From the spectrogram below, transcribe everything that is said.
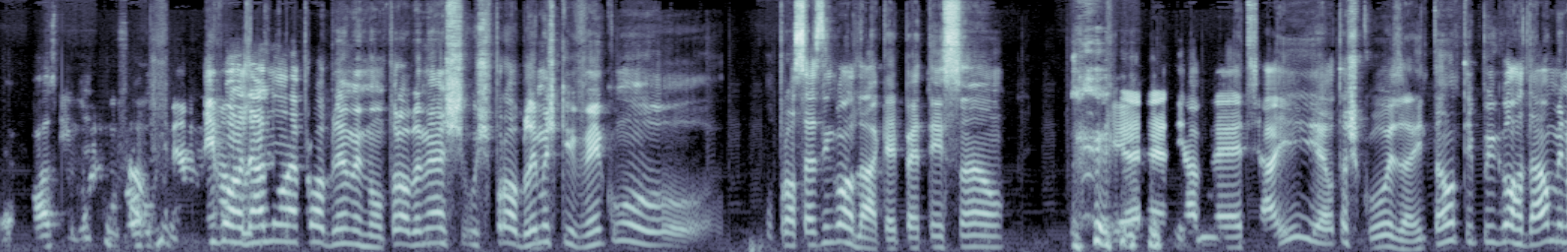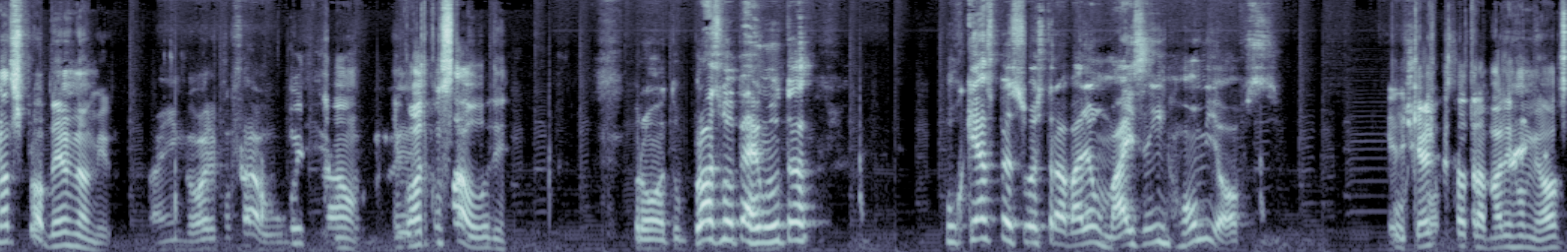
É fácil. Saúde. Engordar não é problema, irmão. O problema é os problemas que vêm com o, o processo de engordar, que é hipertensão, que é diabetes, aí é outras coisas. Então, tipo, engordar é o menor dos problemas, meu amigo. Aí engorde com saúde. Não. Engorda com saúde. Pronto. Próxima pergunta. Por que as pessoas trabalham mais em home office? Porque as pessoas trabalham em home office.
